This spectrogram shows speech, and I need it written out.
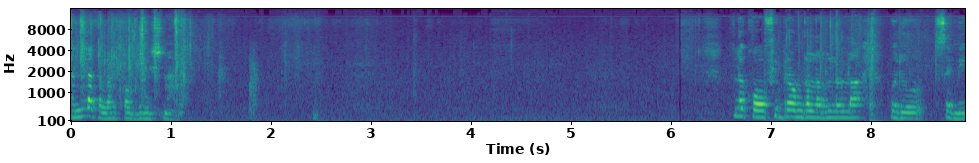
നല്ല കളർ കോമ്പിനേഷനാണ് നല്ല കോഫി ബ്രൗൺ കളറിലുള്ള ഒരു സെമി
